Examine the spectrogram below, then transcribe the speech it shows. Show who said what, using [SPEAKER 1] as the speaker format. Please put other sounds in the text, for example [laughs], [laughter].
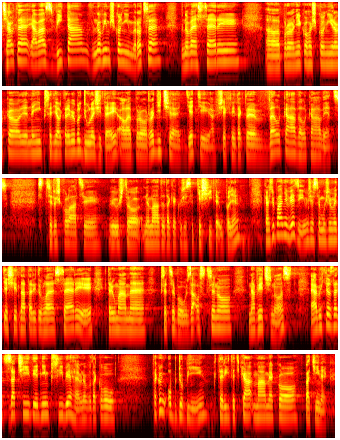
[SPEAKER 1] Čaute, já vás vítám v novém školním roce, v nové sérii. Eh, pro někoho školní rok eh, není předěl, který by byl důležitý, ale pro rodiče, děti a všechny, tak to je velká, velká věc. Středoškoláci, vy už to nemáte tak, jako že se těšíte úplně. Každopádně věřím, že se můžeme těšit na tady tuhle sérii, kterou máme před sebou, zaostřeno na věčnost. A já bych chtěl začít jedním příběhem, nebo takovou takovým období, který teďka mám jako tatínek.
